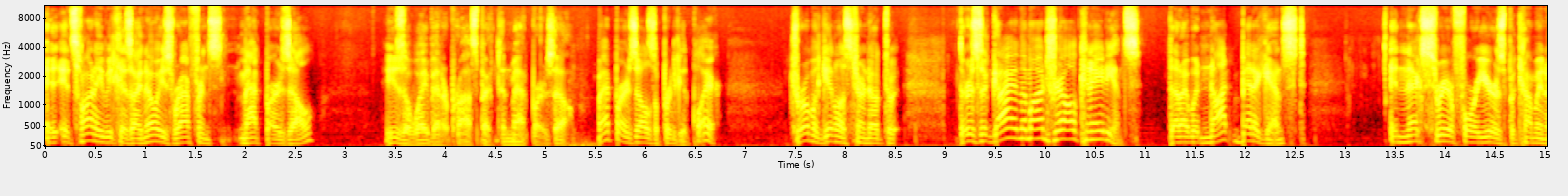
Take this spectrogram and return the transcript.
It's funny because I know he's referenced Matt Barzal. He's a way better prospect than Matt Barzal. Matt Barzal's a pretty good player. Jarome Iginla's turned out to. There's a guy in the Montreal Canadiens that I would not bet against in the next three or four years becoming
